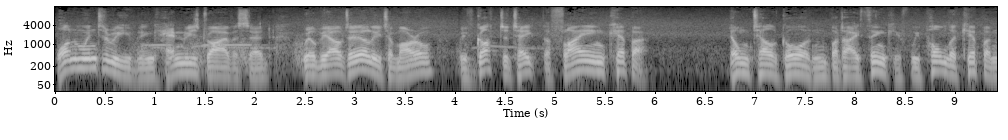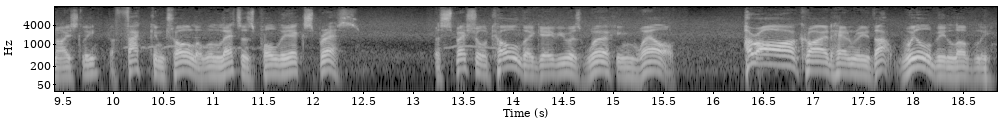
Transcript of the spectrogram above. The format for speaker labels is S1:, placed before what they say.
S1: One winter evening, Henry's driver said, We'll be out early tomorrow. We've got to take the Flying Kipper. Don't tell Gordon, but I think if we pull the Kipper nicely, the Fat Controller will let us pull the Express. The special coal they gave you is working well. Hurrah! cried Henry. That will be lovely.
